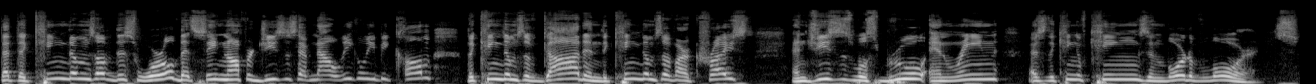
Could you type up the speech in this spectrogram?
that the kingdoms of this world that Satan offered Jesus have now legally become the kingdoms of God and the kingdoms of our Christ. And Jesus will rule and reign as the King of Kings and Lord of Lords.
